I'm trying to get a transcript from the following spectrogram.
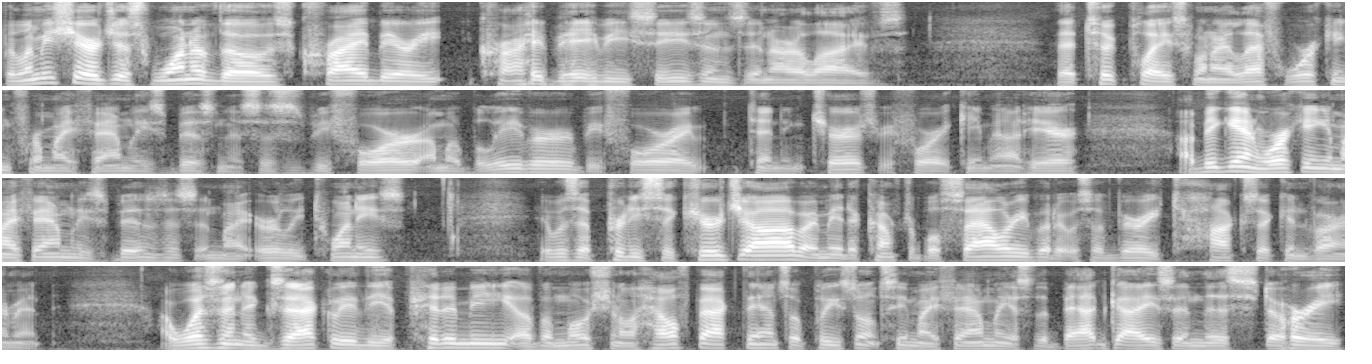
But let me share just one of those crybaby, crybaby seasons in our lives that took place when I left working for my family's business. This is before I'm a believer, before I attending church, before I came out here. I began working in my family's business in my early 20s. It was a pretty secure job. I made a comfortable salary, but it was a very toxic environment. I wasn't exactly the epitome of emotional health back then, so please don't see my family as the bad guys in this story.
